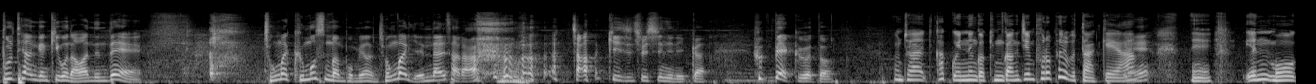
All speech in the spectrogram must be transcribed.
뿔테 안경 끼고 나왔는데 정말 그 모습만 보면 정말 옛날 사람 장학 퀴즈 출신이니까 흑백 그것도 그럼 제가 갖고 있는 거 김광진 프로필부터 할게요. 네. 네. 옛뭐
